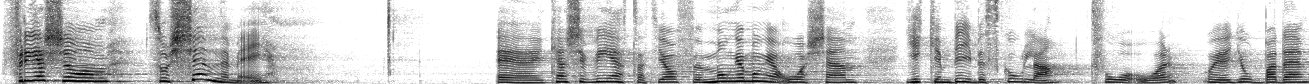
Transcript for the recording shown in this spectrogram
För er som, som känner mig eh, kanske vet att jag för många, många år sedan gick en bibelskola, två år, och jag jobbade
